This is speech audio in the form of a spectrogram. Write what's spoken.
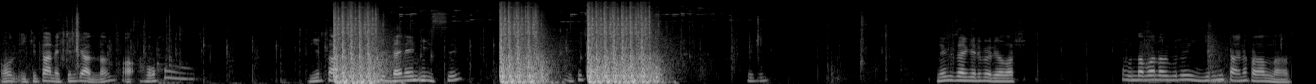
Oğlum iki tane kill geldi lan. Aa, oho. Bir tane kill ben en iyisi. İki tane. Ne güzel geri veriyorlar. Bunda bana böyle 20 tane falan lazım.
